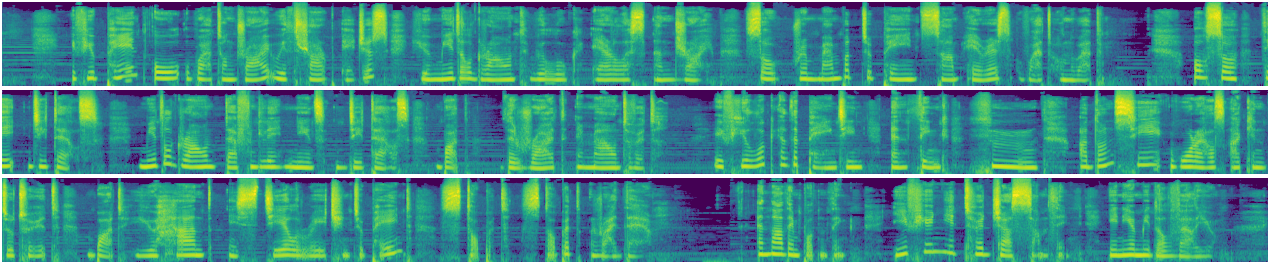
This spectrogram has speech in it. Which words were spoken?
If you paint all wet on dry with sharp edges, your middle ground will look airless and dry. So remember to paint some areas wet on wet. Also, the details. Middle ground definitely needs details, but the right amount of it. If you look at the painting and think, hmm, I don't see what else I can do to it, but your hand is still reaching to paint, stop it. Stop it right there. Another important thing If you need to adjust something in your middle value,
